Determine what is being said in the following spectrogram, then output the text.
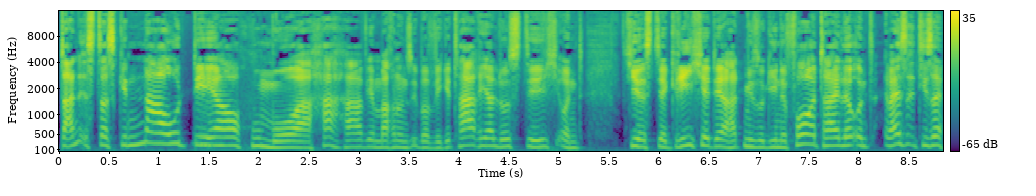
dann ist das genau der Humor. Haha, wir machen uns über Vegetarier lustig und hier ist der Grieche, der hat misogyne Vorurteile und weißt du, diese,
